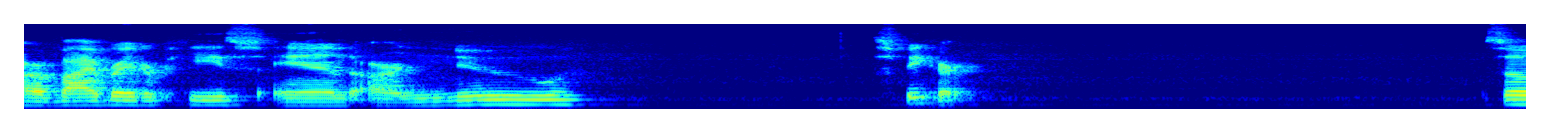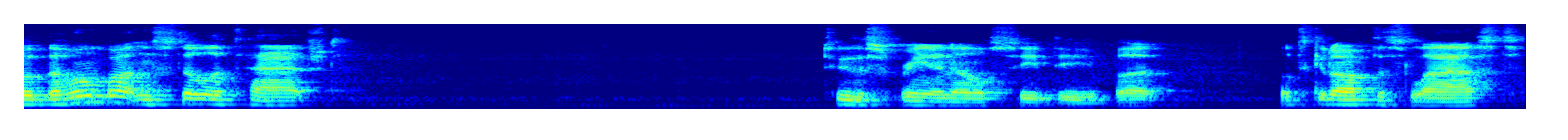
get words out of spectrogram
our vibrator piece and our new speaker. So the home button's still attached to the screen and LCD, but let's get off this last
